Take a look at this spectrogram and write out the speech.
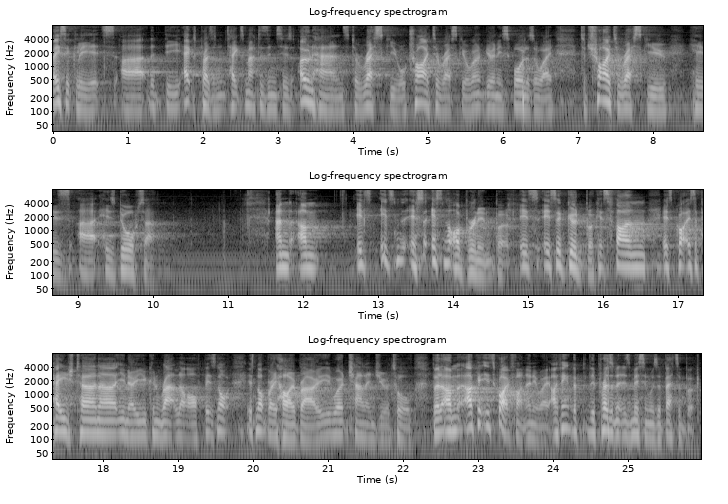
basically, it's uh, the, the ex president takes matters into his own hands to rescue, or try to rescue, I won't give any spoilers away, to try to rescue his, uh, his daughter. And um, it's, it's, it's, it's not a brilliant book. It's, it's a good book. It's fun. It's, quite, it's a page turner. You know, you can rattle it off. It's not, it's not very highbrow. It won't challenge you at all. But um, it's quite fun anyway. I think the, the President is Missing was a better book.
